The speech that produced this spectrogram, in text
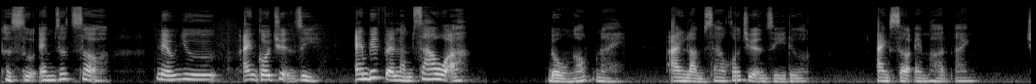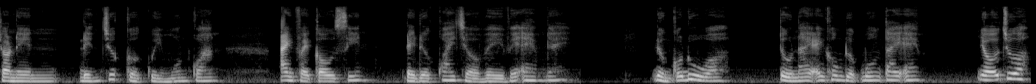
Thật sự em rất sợ, nếu như anh có chuyện gì, em biết phải làm sao ạ? Đồ ngốc này, anh làm sao có chuyện gì được. Anh sợ em hận anh, cho nên đến trước cửa quỷ môn quan, anh phải cầu xin để được quay trở về với em đấy. Đừng có đùa, từ nay anh không được buông tay em. Nhớ chưa?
